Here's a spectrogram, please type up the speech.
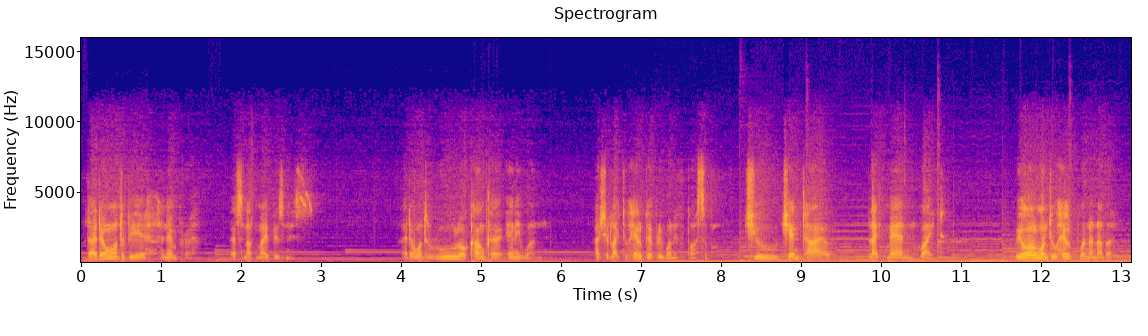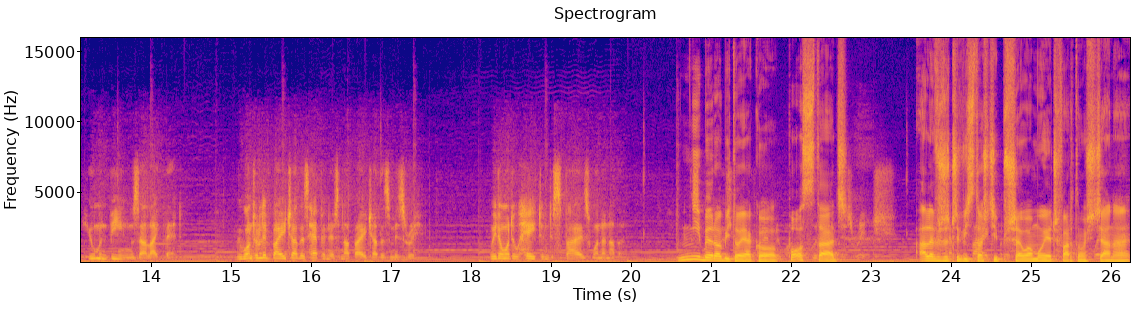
but I don't want to be an emperor. That's not my business. I don't want to rule or conquer anyone. I should like to help everyone if possible Jew, Gentile, black man, white. We all want to help one another. Human beings are like that. We want to live by each other's happiness, not by each other's misery. We don't want to hate and despise one another. niby robi to jako postać, ale w rzeczywistości przełamuje czwartą ścianę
